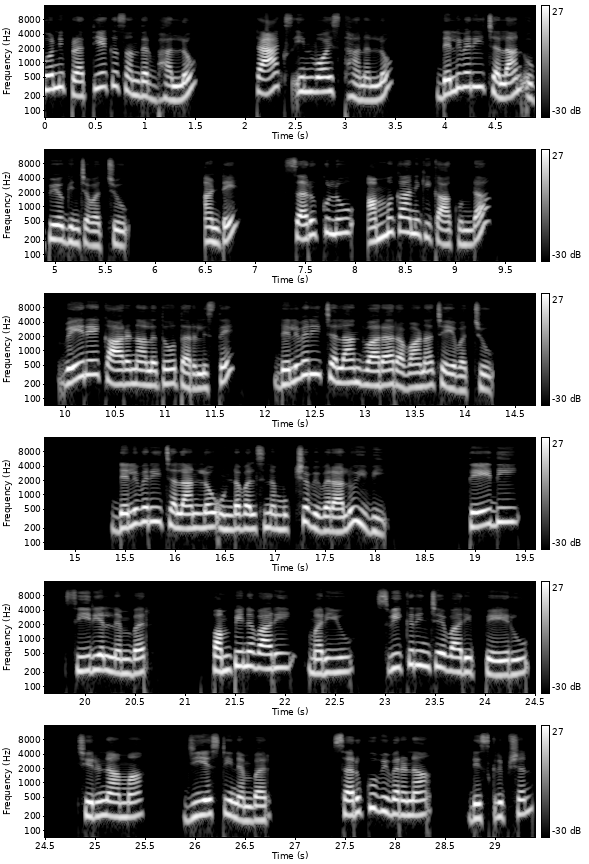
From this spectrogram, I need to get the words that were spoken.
కొన్ని ప్రత్యేక సందర్భాల్లో ట్యాక్స్ ఇన్వాయిస్ స్థానంలో డెలివరీ చలాన్ ఉపయోగించవచ్చు. అంటే సరుకులు అమ్మకానికి కాకుండా వేరే కారణాలతో తరలిస్తే డెలివరీ చలాన్ ద్వారా రవాణా చేయవచ్చు. డెలివరీ చలాన్లో ఉండవలసిన ముఖ్య వివరాలు ఇవి. తేదీ సీరియల్ నెంబర్ పంపినవారి మరియు స్వీకరించేవారి పేరు చిరునామా జీఎస్టీ నెంబర్ సరుకు వివరణ డిస్క్రిప్షన్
